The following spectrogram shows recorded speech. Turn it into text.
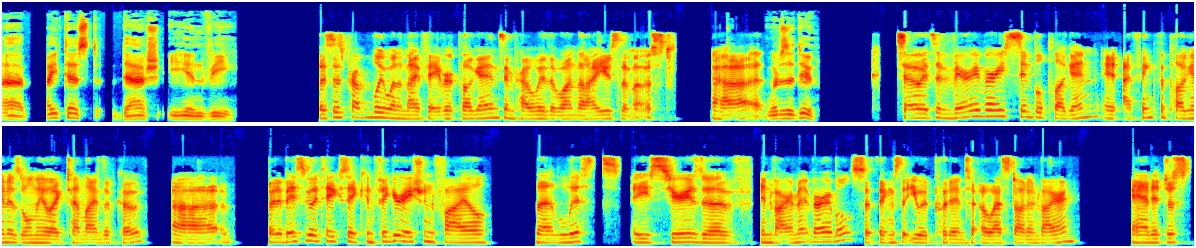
Uh, pytest-env. This is probably one of my favorite plugins and probably the one that I use the most. Uh, What does it do? so it's a very, very simple plugin. It, I think the plugin is only like 10 lines of code. Uh, but it basically takes a configuration file that lists a series of environment variables, so things that you would put into os.environ, and it just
